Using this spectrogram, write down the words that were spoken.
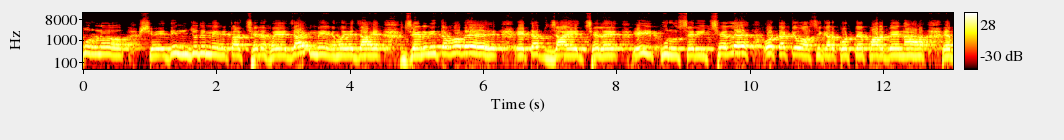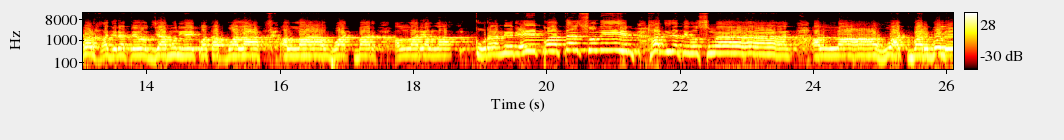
পূর্ণ, সেই দিন যদি মেয়েটার ছেলে হয়ে যায়, মেয়ে হয়ে যায়, জেনে নিতে হবে, এটা যায় ছেলে, এই পুরুষেরই ছেলে ওটা কেউ অস্বীকার করতে পারবে না। এবার হাজরাতেও যেমন এই কথা বলা, আল্লাহ আকবার, আল্লাহ রে আল্লাহ কোরআনের এই কথা শুনি হাজরাতে উসমান, আল্লাহ আকবার বলে,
